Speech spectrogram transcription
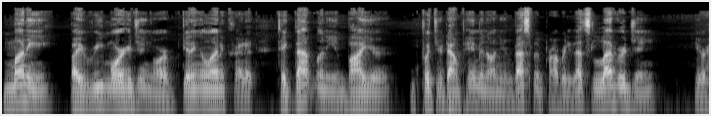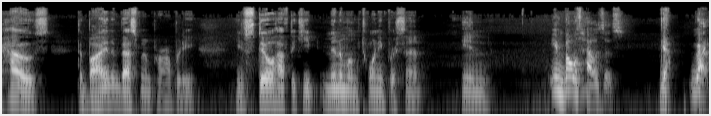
money by remortgaging or getting a line of credit, take that money and buy your, put your down payment on your investment property, that's leveraging your house to buy an investment property. You still have to keep minimum 20% in. In both houses. Yeah. Right.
